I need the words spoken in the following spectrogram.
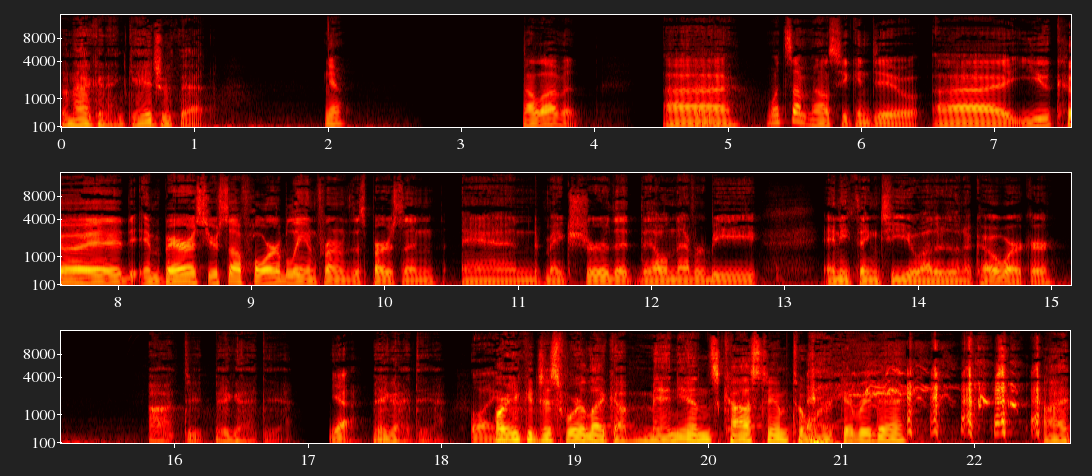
I'm not going to engage with that. Yeah. I love it. Uh, what's something else you can do? Uh, you could embarrass yourself horribly in front of this person and make sure that they'll never be anything to you other than a coworker. Oh, dude, big idea. Yeah. Big idea. Like, Or you could just wear like a Minions costume to work every day. I,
